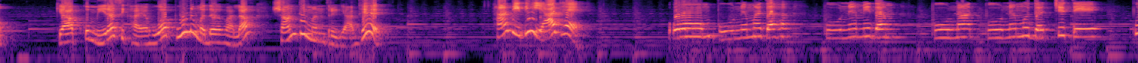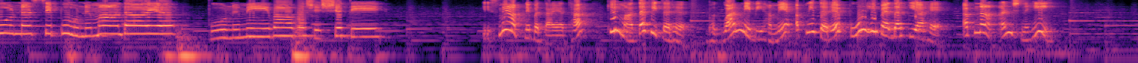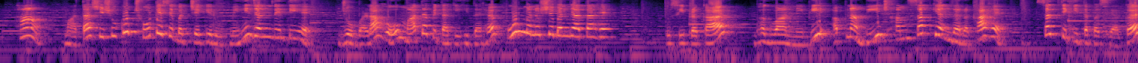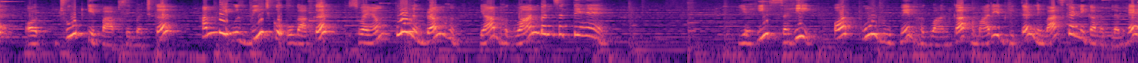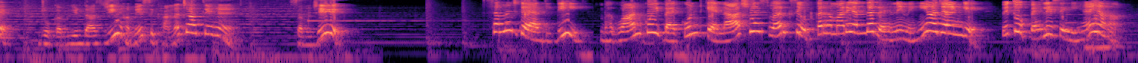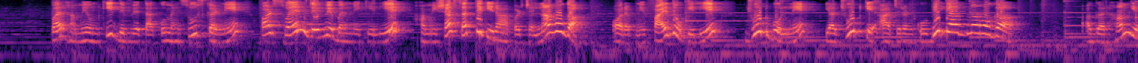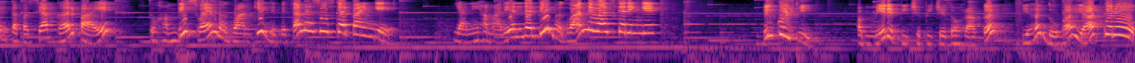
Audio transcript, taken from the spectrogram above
क्या आपको मेरा सिखाया हुआ पूर्ण मदह वाला शांति मंत्र याद है? हाँ दीदी याद है। ओम पूर्ण मदह पूर्णमिदम पूर्णात् पूर्णमुदच्यते पूर्णस्य पूर्णमादाय पूर्णमेवावशिष्यते। इसमें आपने बताया था कि माता की तरह भगवान ने भी हमें अपनी तरह पूर्ण ही पैदा किया है अपना अंश नहीं। हाँ माता शिशु को छोटे से बच्चे के रूप में ही जन्म देती है। जो बड़ा हो माता पिता की ही तरह पूर्ण मनुष्य बन जाता है। उसी प्रकार, भगवान ने भी अपना बीज हम सब के अंदर रखा है। सत्य की तपस्या कर और झूठ के पाप से बचकर, हम भी उस बीज को उगाकर स्वयं पूर्ण ब्रह्म या भगवान बन सकते हैं। यही सही और पूर्ण रूप में भगवान का हमारे भीतर निवास करने का मतलब है। जो कबीरदास जी हमें सिखाना चाहते हैं। समझे? समझ गया, दीदी। भगवान कोई बैकुंठ, कैलाश या स्वर्ग से उठकर हमारे अंदर रहने नहीं आ जाएँगे। वे तो पहले से ही हैं यहाँ। पर हमें उनकी दिव्यता को महसूस करने और स्वयं दिव्य बनने के लिए हमेशा सत्य की राह पर चलना होगा और अपने फायदों के लिए झूठ बोलने या झूठ के आचरण को भी त्यागना होगा। अगर हम यह तपस्या कर पाए तो हम भी स्वयं भगवान की दिव्यता महसूस कर पाएँगे। यानी हमारे अंदर भी भगवान निवास करेंगे। बिल्कुल ठीक। अब मेरे पीछे पीछे दोहराकर यह दोहा याद करो।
